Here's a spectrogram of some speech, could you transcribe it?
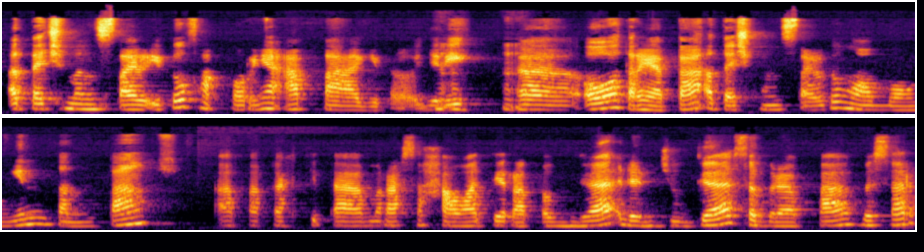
attachment style itu faktornya apa gitu. Loh jadi eh, oh ternyata attachment style tuh ngomongin tentang apakah kita merasa khawatir atau enggak dan juga seberapa besar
